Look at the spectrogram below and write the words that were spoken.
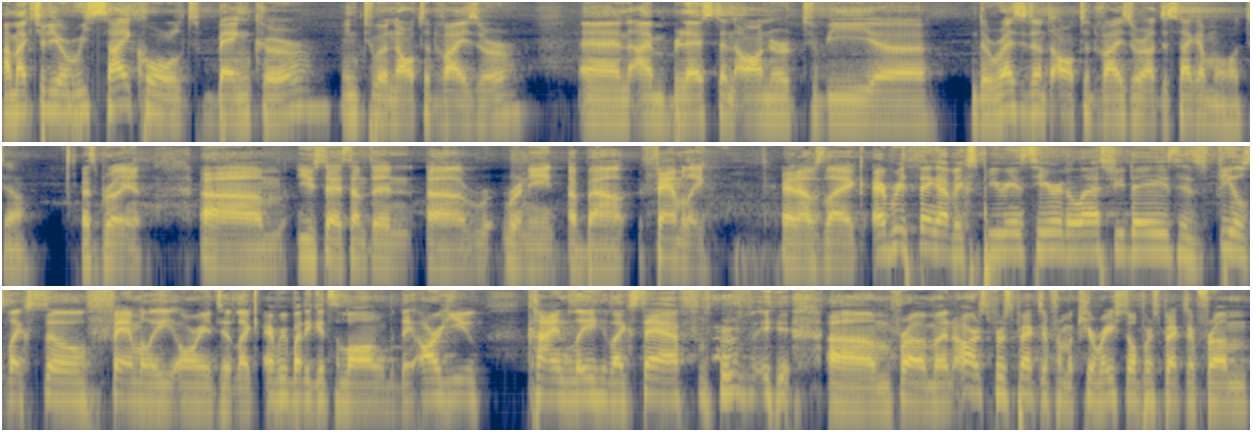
I'm actually a recycled banker into an art advisor. And I'm blessed and honored to be uh, the resident art advisor at the Sagamore Hotel. That's brilliant. Um, you said something, uh, about family. And I was like, everything I've experienced here in the last few days is feels like so family oriented. Like everybody gets along, but they argue kindly, like staff, um, from an arts perspective, from a curational perspective, from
